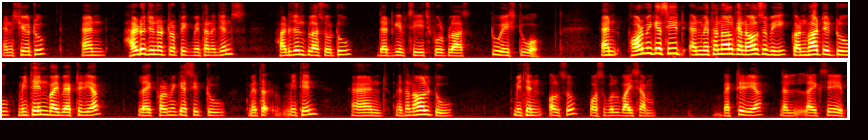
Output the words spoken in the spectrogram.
and CO2 and hydrogenotropic methanogens hydrogen plus O2 that gives CH4 plus 2 H2O. And formic acid and methanol can also be converted to methane by bacteria like formic acid to methane and methanol to methane also possible by some bacteria like say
